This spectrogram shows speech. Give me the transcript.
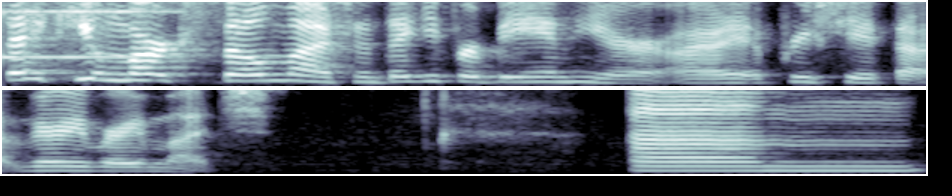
Thank you, Mark, so much, and thank you for being here. I appreciate that very, very much. Um,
